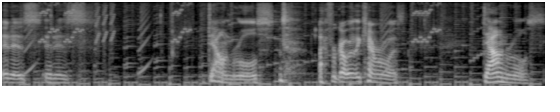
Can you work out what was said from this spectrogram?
it is. It is. Down rules. I forgot where the camera was. Down rules.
